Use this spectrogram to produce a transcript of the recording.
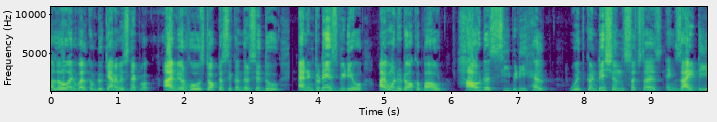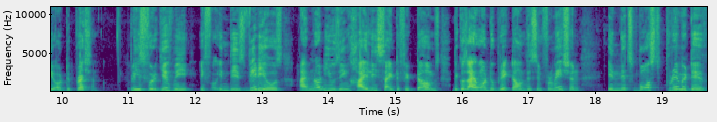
Hello and welcome to Cannabis Network. I'm your host Dr. Sikandar Sidhu and in today's video I want to talk about how does CBD help with conditions such as anxiety or depression. Please forgive me if in these videos I'm not using highly scientific terms because I want to break down this information in its most primitive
